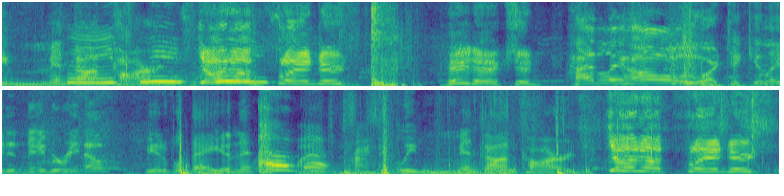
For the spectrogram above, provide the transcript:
mint Please, on cards. please, Shut up. Flanders! Hate action! Hadley, ho, articulated neighborino. Beautiful day, isn't it? Oh, Why, it's practically mint on cards. Shut up, Flanders!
